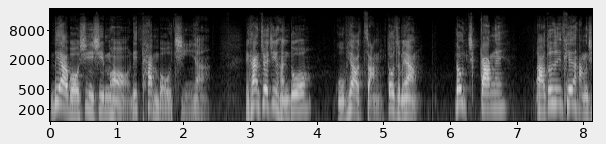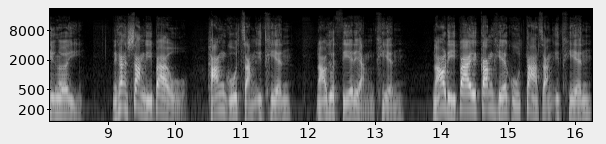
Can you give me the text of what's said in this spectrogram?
你要无信心吼，你赚无钱啊！你看最近很多股票涨都怎么样？都一刚哎啊，都是一天行情而已。你看上礼拜五航股涨一天，然后就跌两天，然后礼拜一钢铁股大涨一天，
